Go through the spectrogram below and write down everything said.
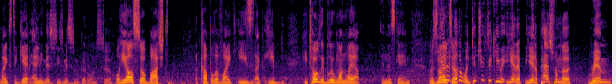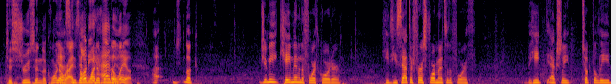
likes to get, He and he, missed, he's missed some good ones too. well, he also botched a couple of like easy, like he he totally blew one layup in this game. There was He another had another one. Did you think he he had a he had a pass from the rim to Strus in the corner Yes, where I a thought he had a layup. layup? J- look, Jimmy came in in the fourth quarter. He, he sat the first four minutes of the fourth. The Heat actually took the lead,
